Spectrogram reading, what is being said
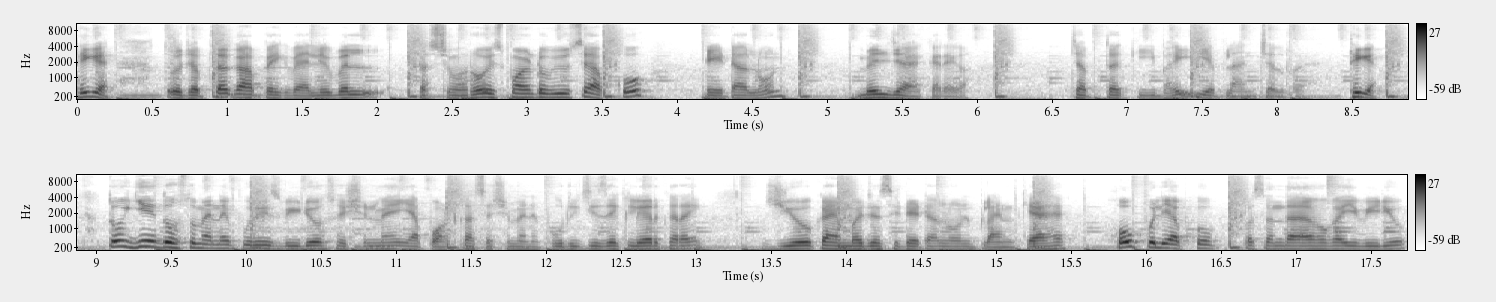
ठीक है? तो जब तक आप एक वैल्यूबल कस्टमर हो, इस पॉइंट ऑफ़ व्यू से आपको डेटा लोन मिल जाया करेगा। जब तक कि भाई ये प्लान चल रहा है, ठीक है? तो ये दोस्तों मैंने पूरी इस वीडियो सेशन में या पॉडकास्ट सेशन मैंने पूरी चीज़ें क्लियर कराई। जियो का इमरजेंसी डेटा लोन प्लान क्या है? होपफुली आपको पसंद आया होगा ये वीडियो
